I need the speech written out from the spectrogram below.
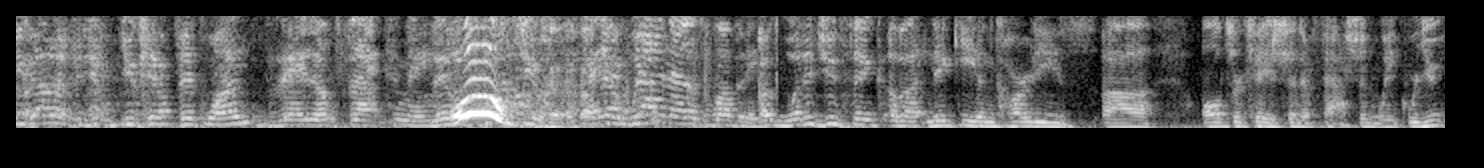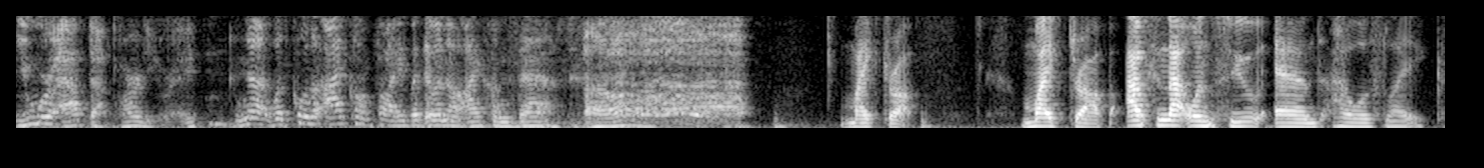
you gotta, you, you can't pick one? They look flat to me. They Ooh! look to you. They Okay, look we- flat and it's wobbly. uh, what did you think about Nikki and Cardi's uh, altercation at Fashion Week? Were you you were at that party, right? No, it was called the icon party, but there were no icons there. Oh. Mic drop. Mic drop. I've seen that one too, and I was like,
